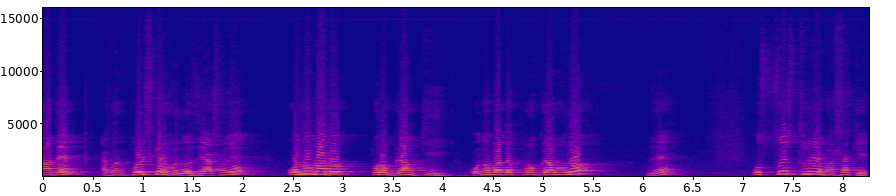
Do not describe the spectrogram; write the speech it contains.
আমাদের এখন পরিষ্কার হলো যে আসলে অনুবাদক প্রোগ্রাম কি? অনুবাদক প্রোগ্রাম হলো যে উচ্চ স্তরের ভাষাকে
